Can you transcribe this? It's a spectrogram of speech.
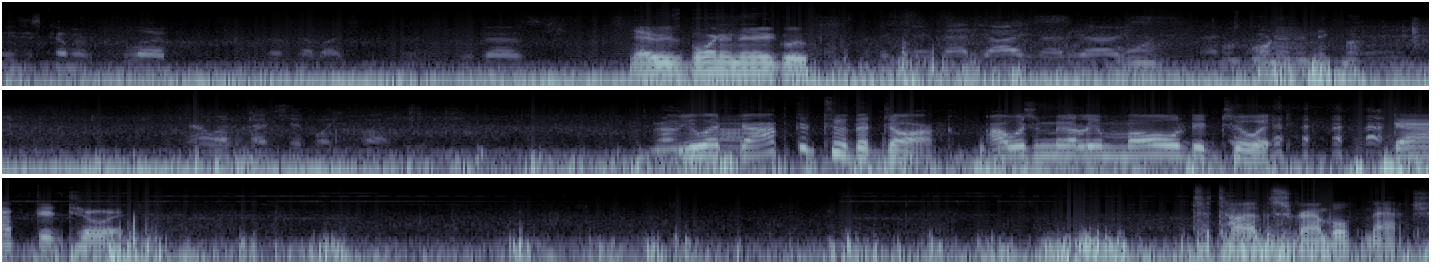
means he's coming for blood. He does have ice He does. Yeah, he was born in an igloo. The nickname Matty Ice. Natty Ice. Born. I was born in Enigma. Now up that chip while you putt. Rather You not. adapted to the dark. I was merely molded to it. adapted to it. To tie the scramble match.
